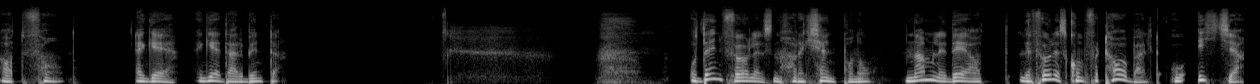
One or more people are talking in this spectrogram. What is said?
at faen, jeg er, jeg er der jeg begynte. Og den følelsen har jeg kjent på nå, nemlig det at det føles komfortabelt å ikke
